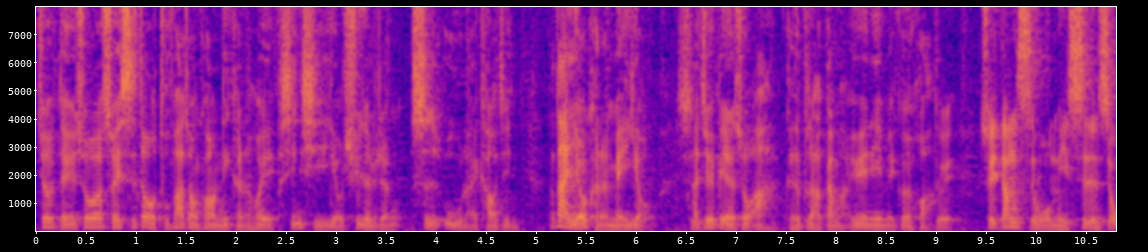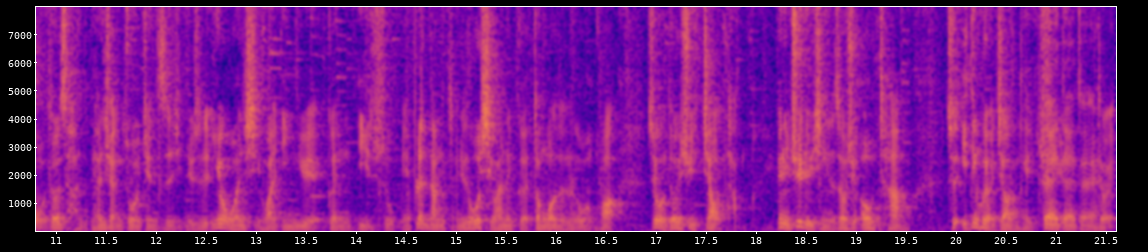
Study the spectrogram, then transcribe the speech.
就等于说随时都有突发状况，你可能会新奇有趣的人事物来靠近，那当然也有可能没有，那就会变成说啊，可是不知道干嘛，因为你也没规划。对，所以当时我没事的时候，我都是很很喜欢做一件事情，就是因为我很喜欢音乐跟艺术，也不能这样讲，就是我喜欢那个东欧的那个文化，所以我都会去教堂，因为你去旅行的时候去 Old Town，就是一定会有教堂可以去。对对对对。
